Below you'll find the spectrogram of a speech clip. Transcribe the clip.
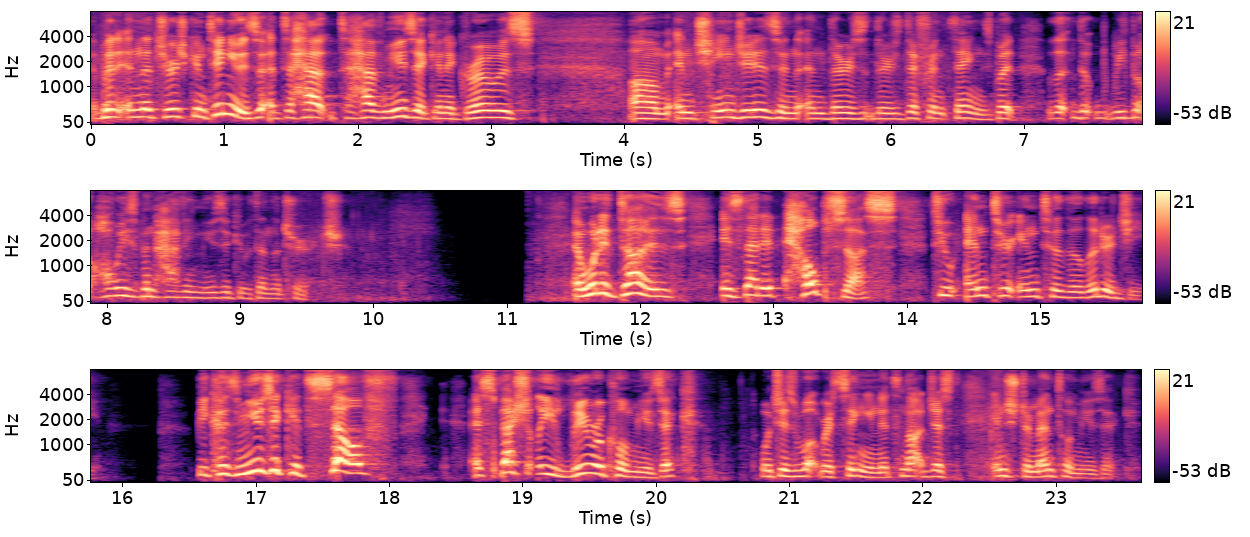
But and the church continues to have to have music, and it grows um, and changes, and, and there's there's different things. But the, the, we've always been having music within the church. And what it does is that it helps us to enter into the liturgy. Because music itself, especially lyrical music, which is what we're singing, it's not just instrumental music.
